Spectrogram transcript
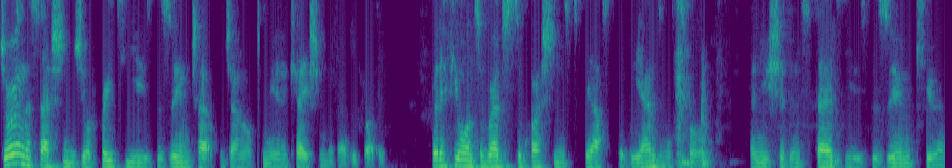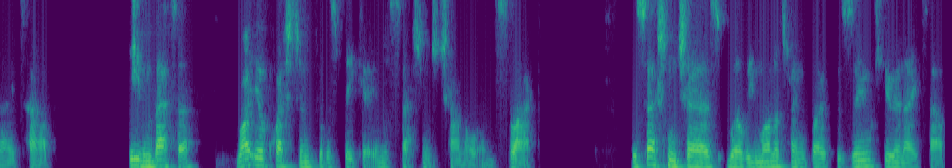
During the sessions, you're free to use the Zoom chat for general communication with everybody. But if you want to register questions to be asked at the end of the talk, then you should instead use the Zoom Q&A tab. Even better, write your question for the speaker in the sessions channel in Slack. The session chairs will be monitoring both the Zoom Q&A tab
